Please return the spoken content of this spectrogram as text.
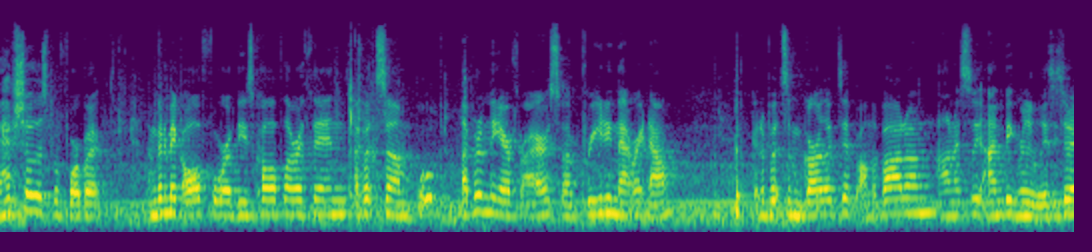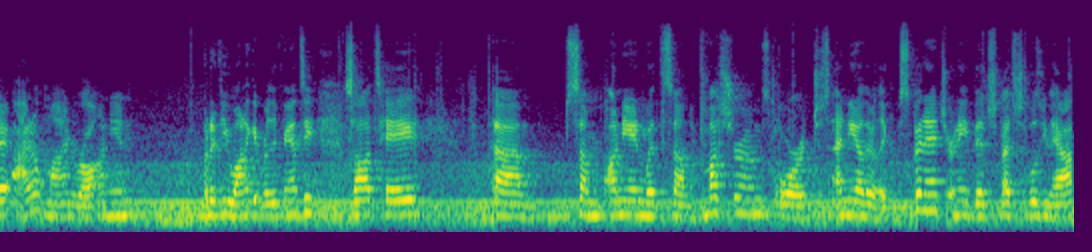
have showed this before, but I'm gonna make all four of these cauliflower thins. I put some, whoop, I put them in the air fryer, so I'm preheating that right now. Gonna put some garlic dip on the bottom. Honestly, I'm being really lazy today. I don't mind raw onion, but if you wanna get really fancy, saute um, some onion with some like mushrooms or just any other like spinach or any veg vegetables you have.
